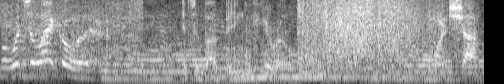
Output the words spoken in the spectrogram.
Well, what's it like over there? It's about being a hero. One shot.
